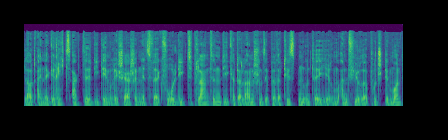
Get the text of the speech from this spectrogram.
Laut einer Gerichtsakte, die dem Recherchenetzwerk vorliegt, planten die katalanischen Separatisten unter ihrem Anführer Puigdemont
